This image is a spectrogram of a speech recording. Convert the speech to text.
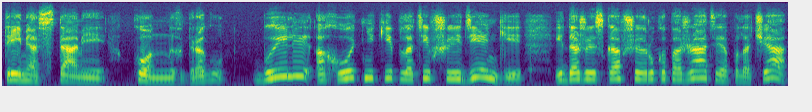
тремя стами конных драгун. Были охотники, платившие деньги и даже искавшие рукопожатия палача,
